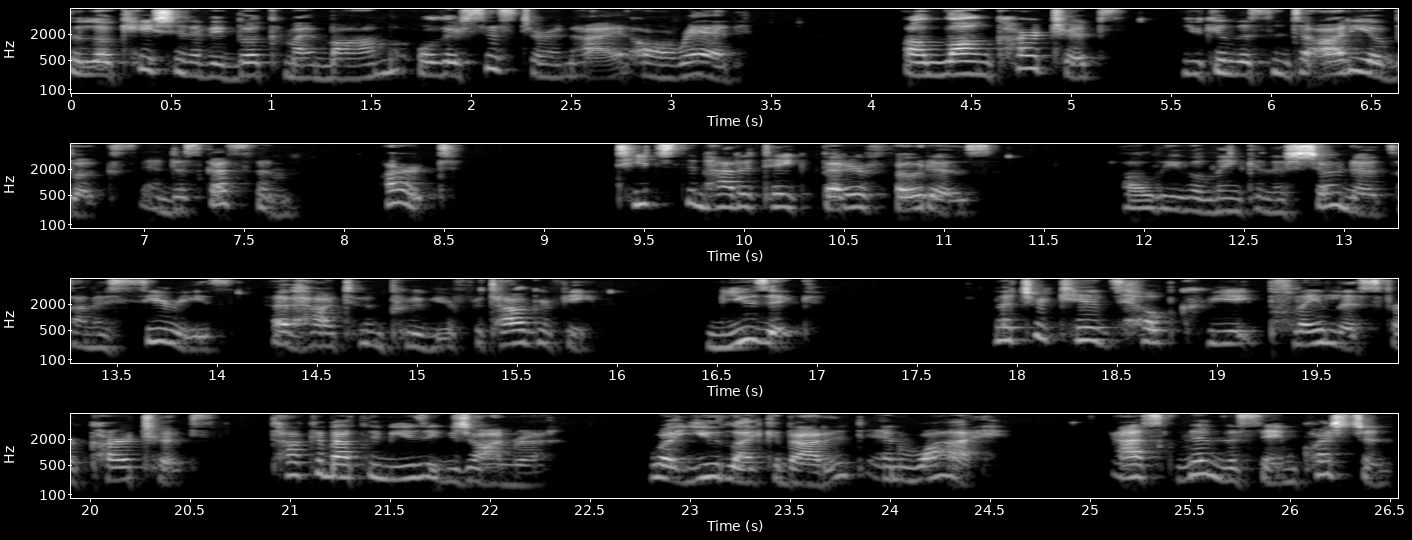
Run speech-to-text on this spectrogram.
the location of a book my mom, older sister, and I all read. On long car trips, you can listen to audiobooks and discuss them. Art. Teach them how to take better photos, I'll leave a link in the show notes on a series of how to improve your photography. Music. Let your kids help create playlists for car trips. Talk about the music genre, what you like about it, and why. Ask them the same question.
